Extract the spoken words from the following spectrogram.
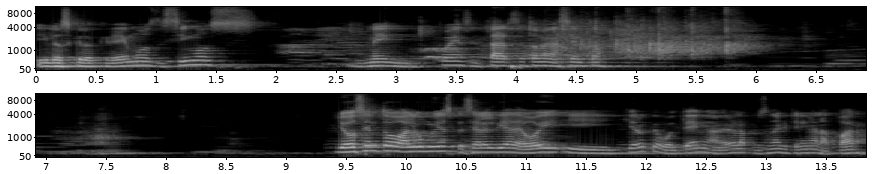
Y los que lo creemos decimos, amén. Pueden sentarse, tomen asiento. Yo siento algo muy especial el día de hoy y quiero que volteen a ver a la persona que tienen a la par.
